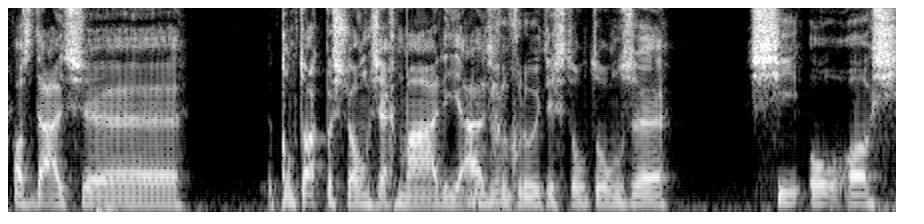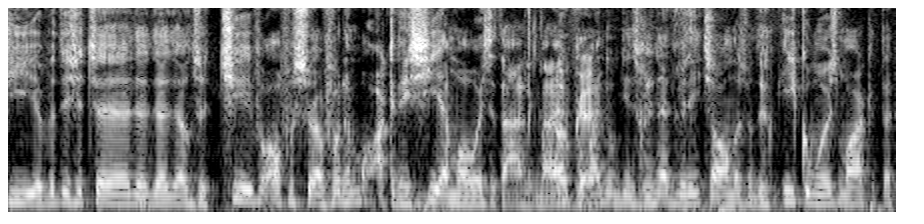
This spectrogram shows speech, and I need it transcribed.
Als Duitse contactpersoon, zeg maar, die uitgegroeid is, stond onze CEO, C, wat is het? eh, De, de, onze Chief Officer voor de Marketing, CMO is het eigenlijk. Maar voor mij noemt hij het net weer iets anders. Want het is e-commerce marketing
